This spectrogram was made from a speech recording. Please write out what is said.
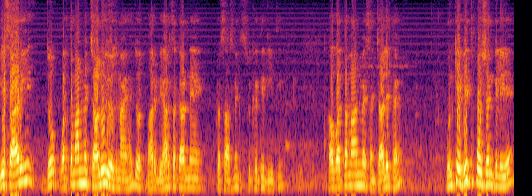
ये सारी जो वर्तमान में चालू योजनाएँ हैं, जो भारत, बिहार सरकार ने प्रशासनिक स्वीकृति दी थी, और वर्तमान में संचालित हैं, उनके वित्त पोषण के लिए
